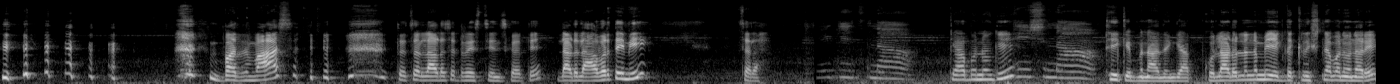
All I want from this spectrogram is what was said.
बदमाश. तर चल लाडूचा ड्रेस चेंज करते. लाडूला आवडते मी. चला. क्या बनोगी कृष्णा. ठीक आहे बना देंगे आपको. लाडूला ना मी एकदा कृष्णा बनवणार आहे.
